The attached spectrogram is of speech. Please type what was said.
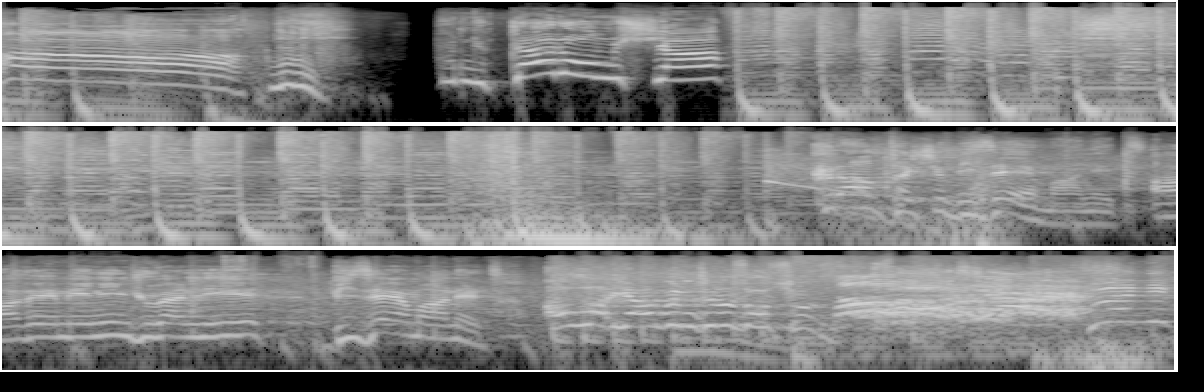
Aa, bu, bu nükleer olmuş ya. Kral taşı bize emanet. AVM'nin güvenliği bize emanet. Allah yardımcınız olsun. Güvenlik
